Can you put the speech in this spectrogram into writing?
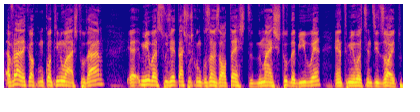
A verdade é que ele continua a estudar, eh, Miller sujeita as suas conclusões ao teste de mais estudo da Bíblia entre 1818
